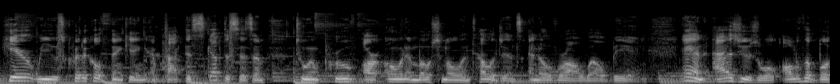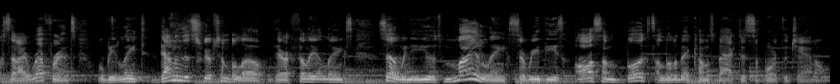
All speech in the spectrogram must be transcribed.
Here we use critical thinking and practice skepticism to improve our own emotional intelligence and overall well-being. And as usual, all of the books that I reference will be linked down in the description below. They're affiliate links, so when you use my links to read these awesome books, a little bit comes back to support the channel.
